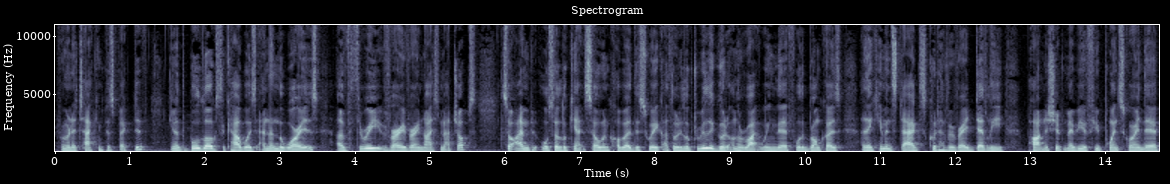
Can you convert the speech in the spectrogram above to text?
from an attacking perspective. you know, the Bulldogs, the Cowboys, and then the Warriors of three very, very nice matchups. So I'm also looking at Selwyn Cobbo this week. I thought he looked really good on the right wing there for the Broncos. I think him and Staggs could have a very deadly partnership, maybe a few points scoring there.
